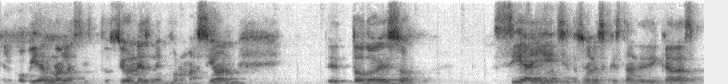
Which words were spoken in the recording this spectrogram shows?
el gobierno, las instituciones, la información, eh, todo eso. Sí hay instituciones que están dedicadas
